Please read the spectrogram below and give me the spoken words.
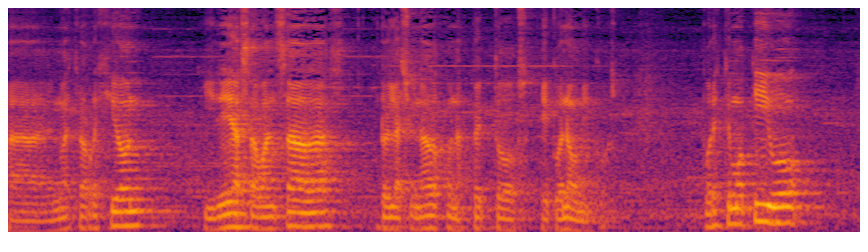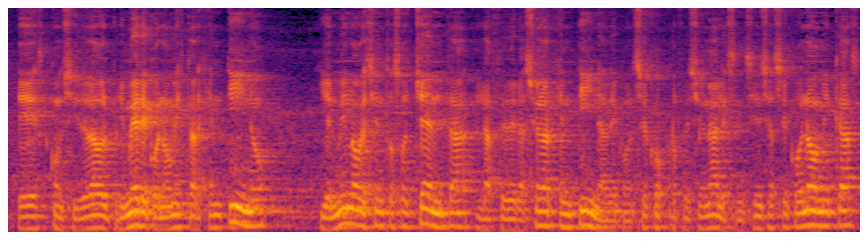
a nuestra región ideas avanzadas relacionadas con aspectos económicos. Por este motivo es considerado el primer economista argentino y en 1980 la Federación Argentina de Consejos Profesionales en Ciencias Económicas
